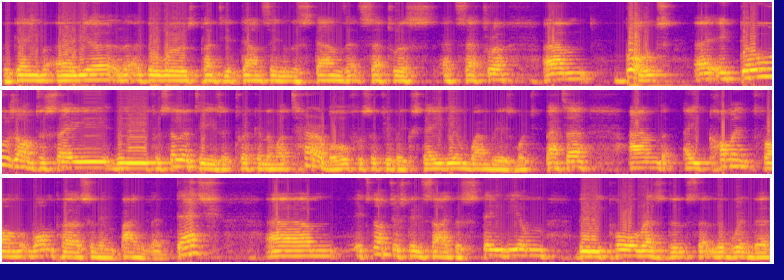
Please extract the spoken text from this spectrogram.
the game earlier. There was plenty of dancing in the stands, etc., etc. Um, but uh, it goes on to say the facilities at Twickenham are terrible for such a big stadium. Wembley is much better. And a comment from one person in Bangladesh. Um, it's not just inside the stadium. The poor residents that live the,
